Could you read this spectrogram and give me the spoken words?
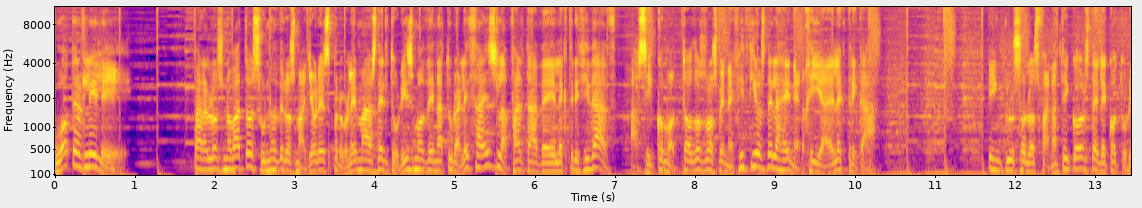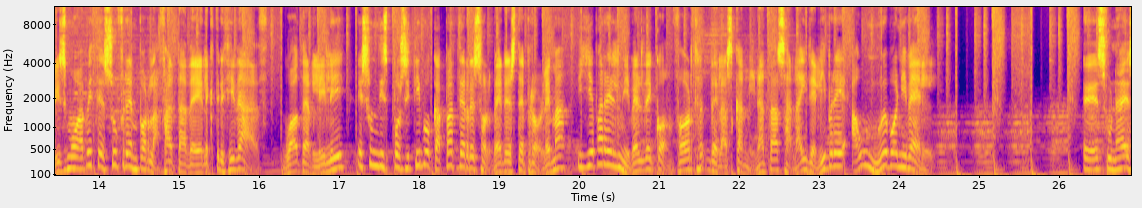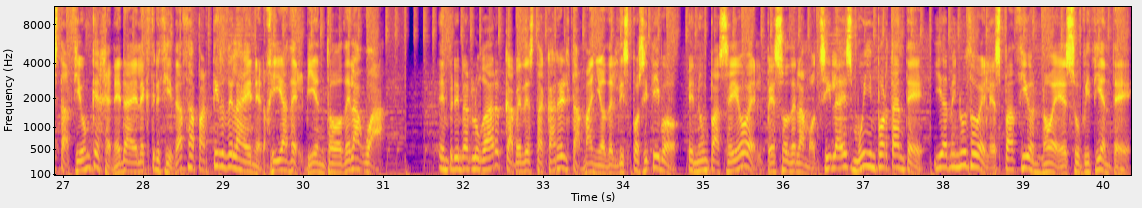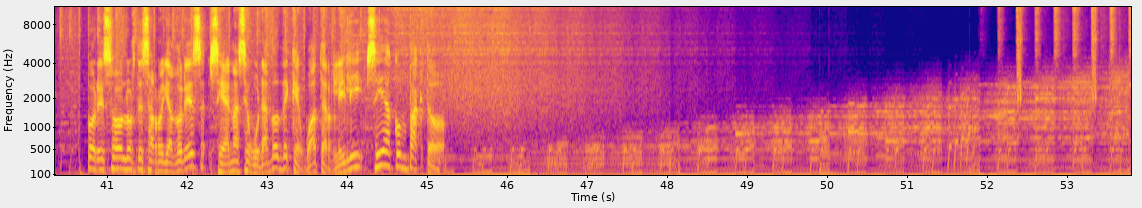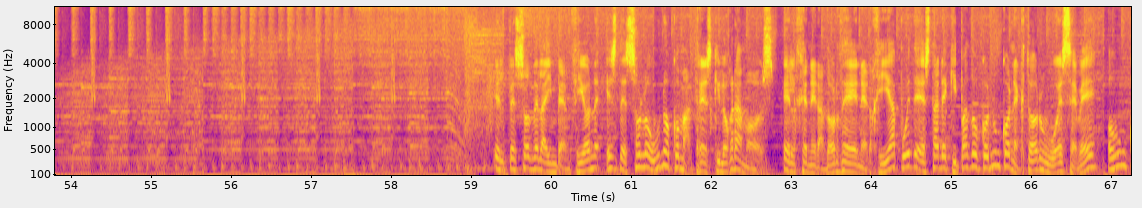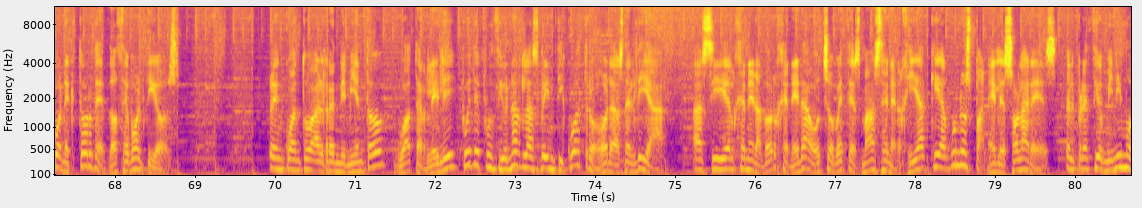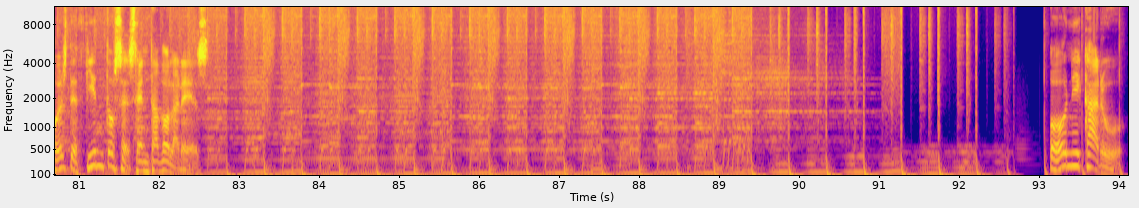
Water Lily. Para los novatos, uno de los mayores problemas del turismo de naturaleza es la falta de electricidad, así como todos los beneficios de la energía eléctrica. Incluso los fanáticos del ecoturismo a veces sufren por la falta de electricidad. Water Lily es un dispositivo capaz de resolver este problema y llevar el nivel de confort de las caminatas al aire libre a un nuevo nivel. Es una estación que genera electricidad a partir de la energía del viento o del agua. En primer lugar, cabe destacar el tamaño del dispositivo. En un paseo, el peso de la mochila es muy importante y a menudo el espacio no es suficiente. Por eso los desarrolladores se han asegurado de que Water Lily sea compacto. El peso de la invención es de solo 1,3 kilogramos. El generador de energía puede estar equipado con un conector USB o un conector de 12 voltios. En cuanto al rendimiento, Water Lily puede funcionar las 24 horas del día. Así el generador genera 8 veces más energía que algunos paneles solares. El precio mínimo es de 160 dólares. Onikaru.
